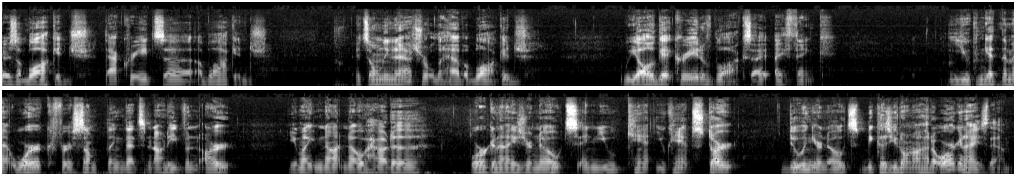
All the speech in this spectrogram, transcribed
there's a blockage. That creates a, a blockage. It's only natural to have a blockage. We all get creative blocks, I, I think. You can get them at work for something that's not even art. You might not know how to organize your notes and you can't you can't start doing your notes because you don't know how to organize them.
